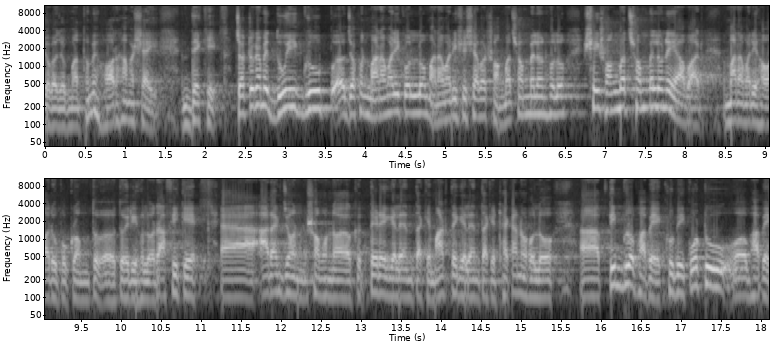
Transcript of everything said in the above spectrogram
যোগাযোগ মাধ্যমে হরহামেশাই দেখি। চট্টগ্রামে দুই গ্রুপ যখন মারামারি করল, মারামারি শেষে আবার সংবাদ সম্মেলন হলো, সেই সংবাদ সম্মেলনে আবার মারামারি হওয়ার উপক্রম তৈরি হলো। রাফিকে আর একজন সমন্বয়ক তেড়ে গেলেন, তাকে মারতে গেলেন, তাকে ঠেকানো হলো। তীব্রভাবে, খুবই কটুভাবে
